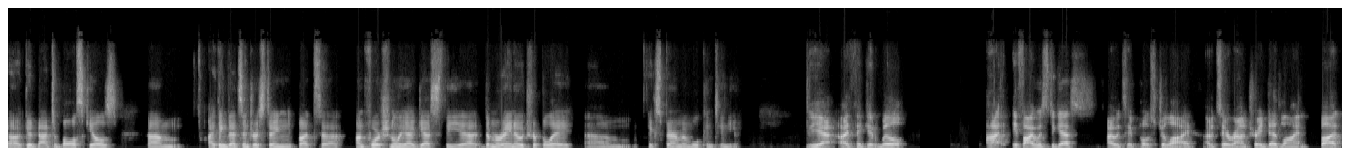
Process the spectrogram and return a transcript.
uh, good bat to ball skills. Um, I think that's interesting, but uh, unfortunately, I guess the uh, the Moreno AAA um, experiment will continue. Yeah, I think it will. I, if I was to guess, I would say post July. I would say around trade deadline. But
